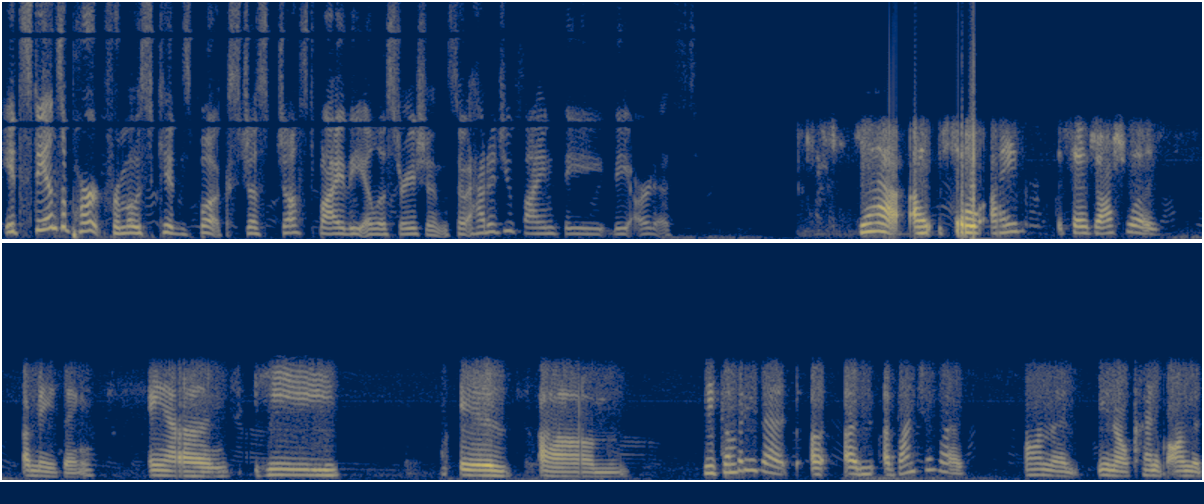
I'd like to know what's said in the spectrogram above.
it stands apart from most kids' books just just by the illustrations. So, how did you find the the artist? Yeah, I so I so Joshua is amazing, and he is um, he's somebody that a, a, a bunch of us on the you know kind of on the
